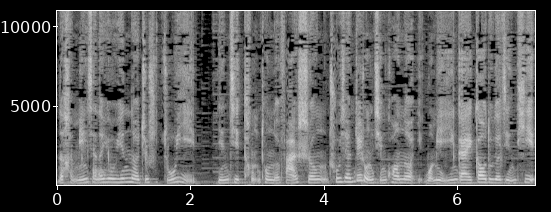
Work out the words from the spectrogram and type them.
那很明显的诱因呢，就是足以引起疼痛的发生。出现这种情况呢，我们也应该高度的警惕。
